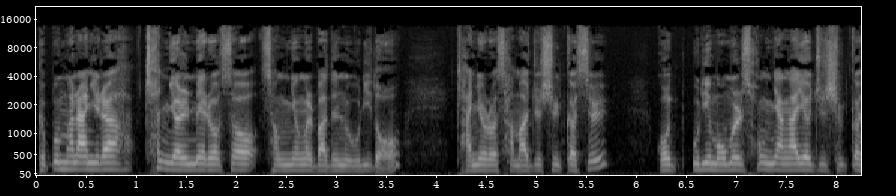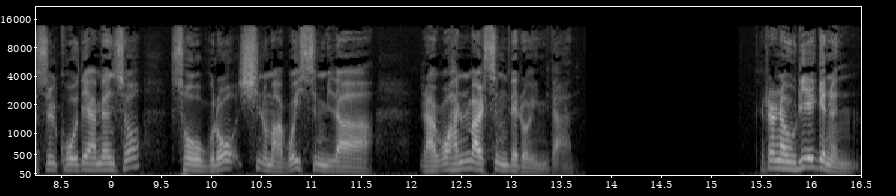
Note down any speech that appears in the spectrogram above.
그뿐만 아니라 첫 열매로서 성령을 받은 우리도 자녀로 삼아 주실 것을 곧 우리 몸을 속량하여 주실 것을 고대하면서 속으로 신음하고 있습니다. 라고 한 말씀대로입니다. 그러나 우리에게는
